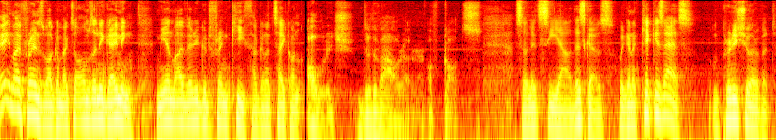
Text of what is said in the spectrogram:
Hey my friends, welcome back to Arms Only Gaming. Me and my very good friend Keith are going to take on Aldrich, the Devourer of Gods. So let's see how this goes. We're going to kick his ass. I'm pretty sure of it.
